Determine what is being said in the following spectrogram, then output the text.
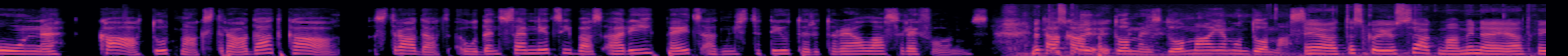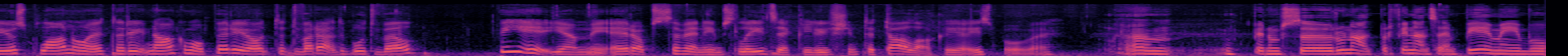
un kā turpmāk strādāt, kā strādāt ūdens saimniecībās arī pēc administratīvu teritoriālās reformas. Bet Tā tas, kā ko... par to mēs domājam un domāsim. Jā, tas, ko jūs sākumā minējāt, ka jūs plānojat arī nākamo periodu, tad varētu būt vēl pieejami Eiropas Savienības līdzekļi šim te tālākajai izbūvē. Um, Pirms uh, runāt par finansējumu pieejamību,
